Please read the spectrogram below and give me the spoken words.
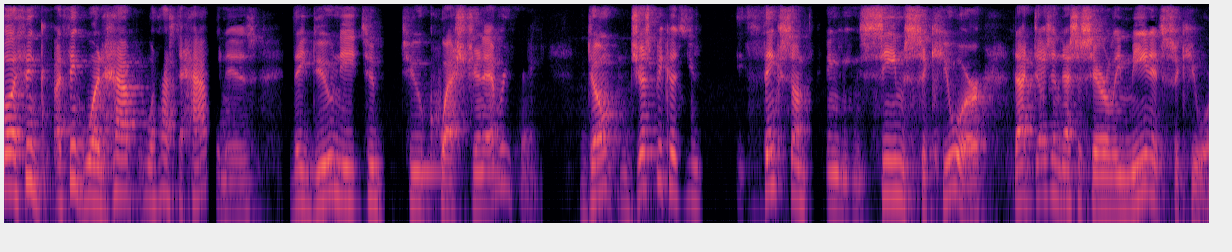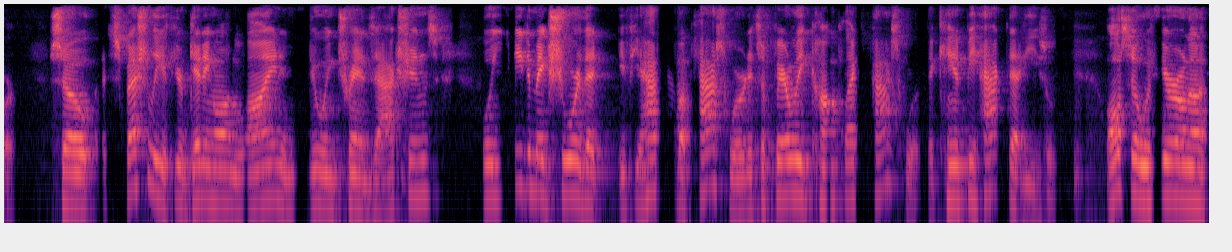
Well, I think I think what hap- what has to happen is they do need to to question everything. Don't just because you think something seems secure, that doesn't necessarily mean it's secure. So, especially if you're getting online and doing transactions, well, you need to make sure that if you have to have a password, it's a fairly complex password that can't be hacked that easily. Also, if you're on a,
